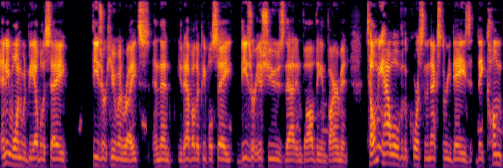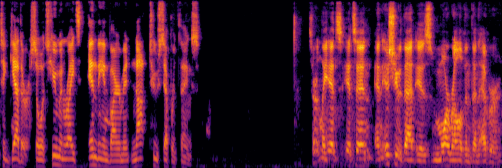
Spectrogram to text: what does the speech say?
anyone would be able to say these are human rights, and then you'd have other people say these are issues that involve the environment. Tell me how over the course of the next three days they come together. So it's human rights and the environment, not two separate things. Certainly, it's it's an, an issue that is more relevant than ever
